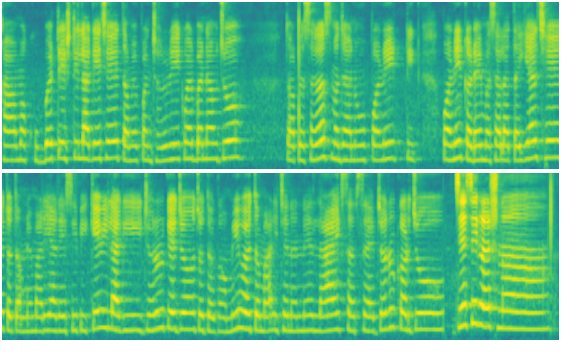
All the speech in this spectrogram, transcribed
ખાવામાં ખૂબ જ ટેસ્ટી લાગે છે, તમે પણ જરૂરી એકવાર બનાવજો. તો આપણે સરસ મજાનું પનીર ટીક, પનીર કઢાઈ મસાલા તૈયાર છે. તો તમને મારી આ રેસીપી કેવી લાગી જરૂર કહેજો. જો તો ગમી હોય તો મારી ચેનલને લાઈક, સબસ્ક્રાઈબ જરૂર કરજો. જય શ્રી કૃષ્ણ.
